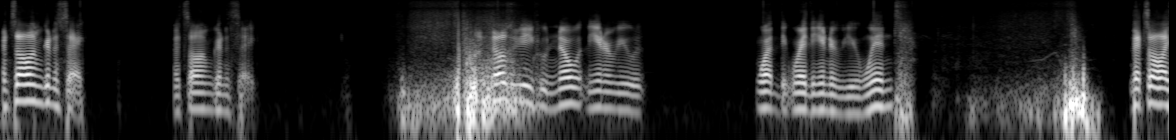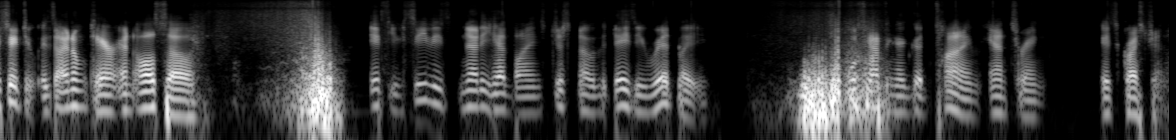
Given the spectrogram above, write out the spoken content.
That's all I'm going to say. That's all I'm going to say. And those of you who know what the interview, what the, where the interview went, that's all I say to is I don't care. And also, if you see these nutty headlines, just know that Daisy Ridley was having a good time answering its questions.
